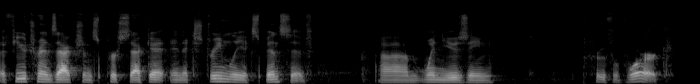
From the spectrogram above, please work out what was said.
A few transactions per second and extremely expensive um, when using proof of work.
